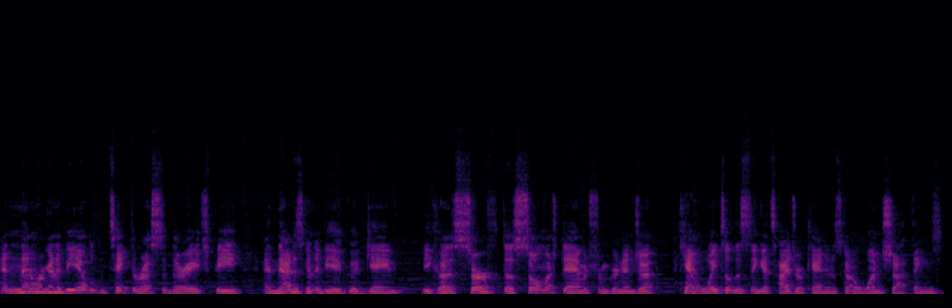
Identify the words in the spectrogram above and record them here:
and then we're going to be able to take the rest of their HP, and that is going to be a good game because Surf does so much damage from Greninja. Can't wait till this thing gets Hydro Cannon. It's going to one-shot things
